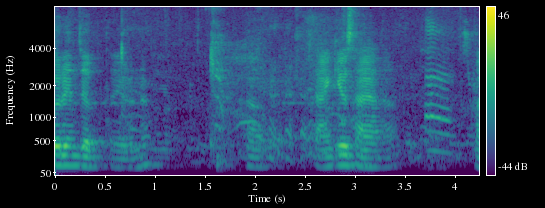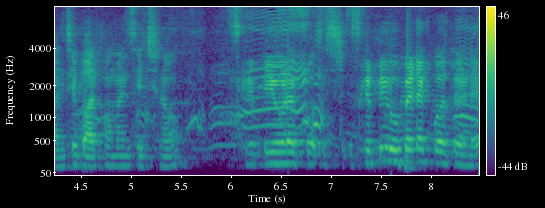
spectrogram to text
గురించి చెప్తున్నా థ్యాంక్ యూ సాయన మంచి పర్ఫార్మెన్స్ ఇచ్చినావు. స్క్రిప్ట్ కూడా స్క్రిప్ట్ చూపెట్టకపోతుండే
